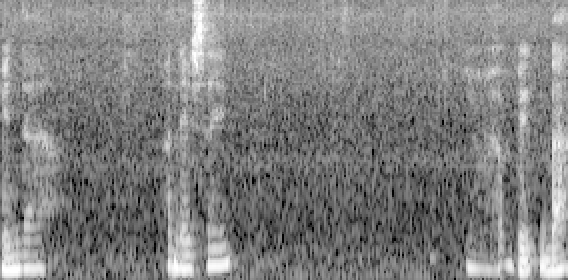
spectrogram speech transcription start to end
In the other side, you wrap it back.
